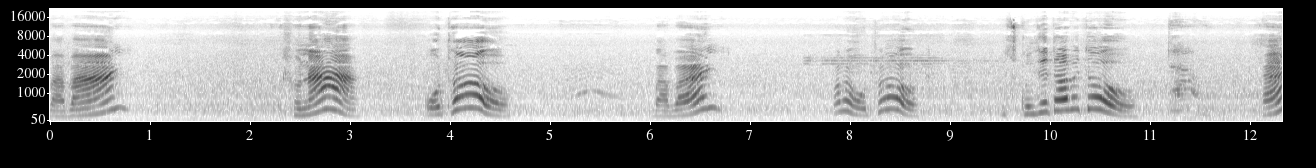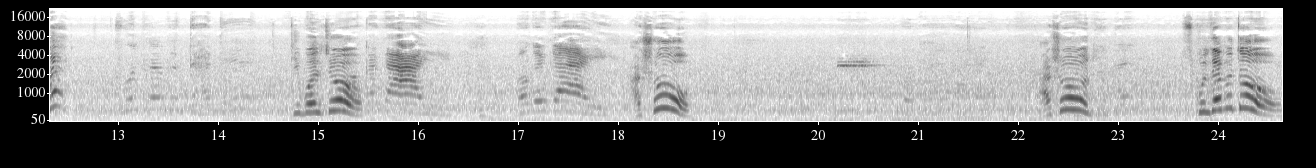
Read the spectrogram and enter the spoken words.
বাবান। সোনা, ওঠো। বাবান। বাবা, ওঠো। স্কুল যেতে হবে তো? হ্যাঁ? কি বলছো? আসো। আসো। স্কুল যাবে তো?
